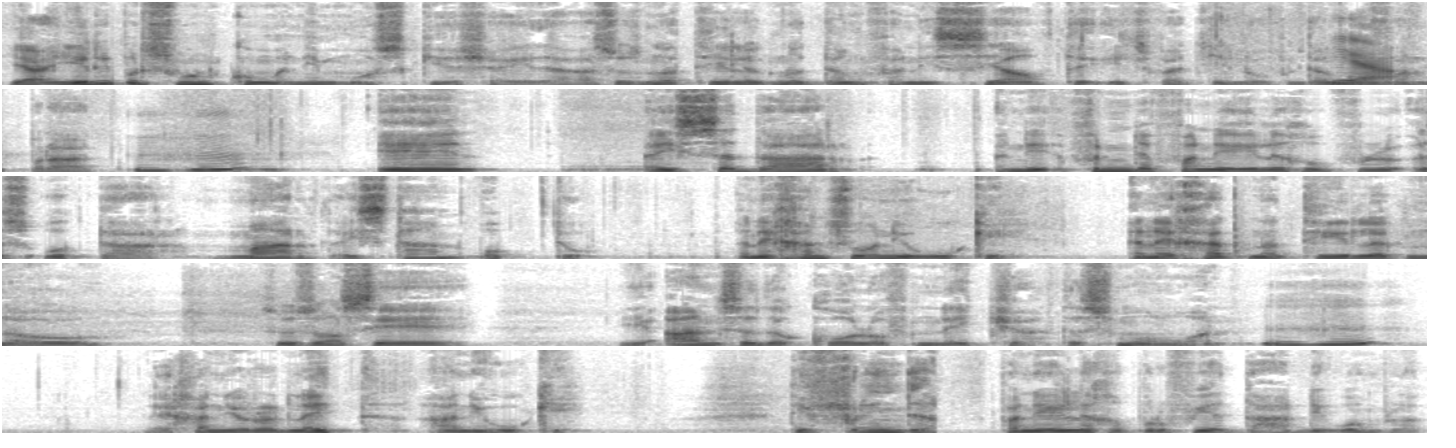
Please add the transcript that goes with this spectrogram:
Ja, hierdie persoon kom in die moskee Shaida. As ons natuurlik nou dink van dieselfde iets wat jy nou dink Ja. van praat. Mhm. Mm en hy sit daar en die vriende van die heilige is ook daar, maar hy staan op toe. En hy gaan so in die hoekie. En hy gaan natuurlik nou soos ons sê he answer the call of nature, the small one. Mhm. Mm hy gaan hier net aan die hoekie. Die vriende van die heilige profeet daardie oomblik.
